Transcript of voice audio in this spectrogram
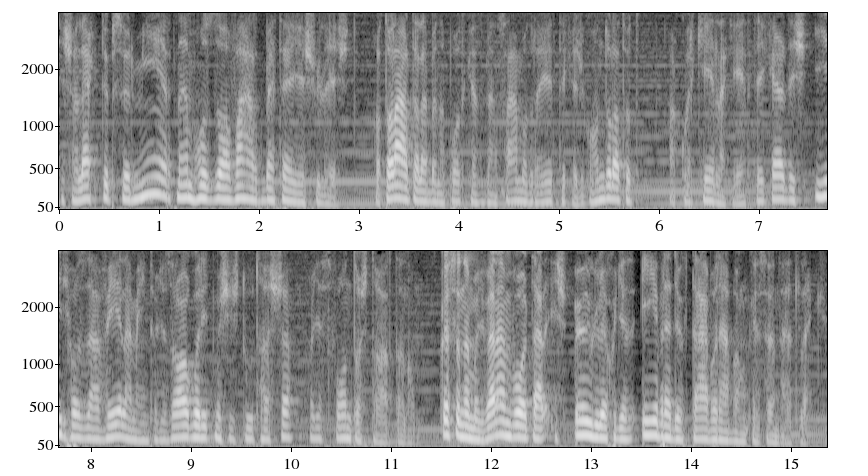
és a legtöbbször miért nem hozza a várt beteljesülést. Ha találtál ebben a podcastben számodra értékes gondolatot, akkor kérlek értékeld, és írj hozzá véleményt, hogy az algoritmus is tudhassa, hogy ez fontos tartalom. Köszönöm, hogy velem voltál, és örülök, hogy az ébredők táborában köszönhetlek.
